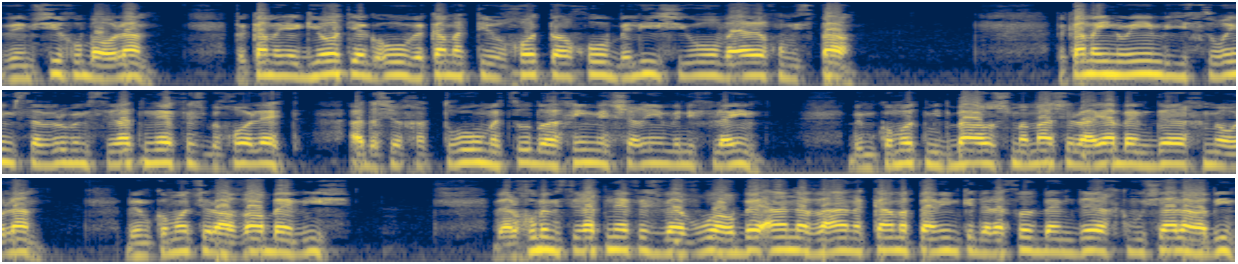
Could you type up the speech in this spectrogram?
והמשיכו בעולם. וכמה יגיעות יגעו, וכמה טרחות טרחו, בלי שיעור וערך ומספר. וכמה עינויים וייסורים סבלו במסירת נפש בכל עת, עד אשר חתרו ומצאו דרכים ישרים ונפלאים, במקומות מדבר שממה שלא היה בהם דרך מעולם, במקומות שלא עבר בהם איש. והלכו במסירת נפש ועברו הרבה אנה ואנה כמה פעמים כדי לעשות בהם דרך כבושה לרבים.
